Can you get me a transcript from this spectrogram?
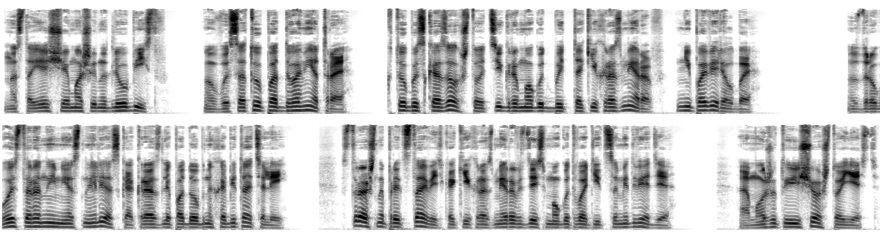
Настоящая машина для убийств. В высоту под 2 метра. Кто бы сказал, что тигры могут быть таких размеров, не поверил бы. С другой стороны, местный лес как раз для подобных обитателей. Страшно представить, каких размеров здесь могут водиться медведи. А может и еще что есть,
